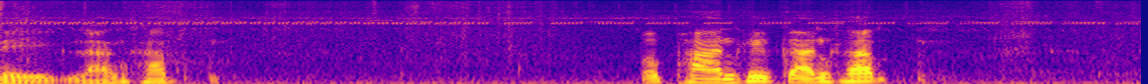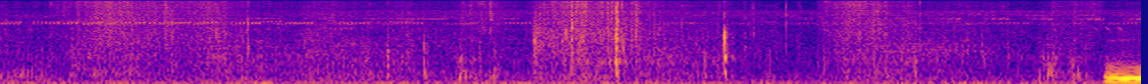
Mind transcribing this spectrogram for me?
นี่หลังครับก็ผ่านคือกันครับโอ้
